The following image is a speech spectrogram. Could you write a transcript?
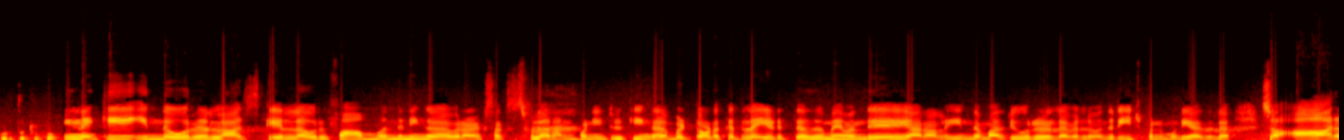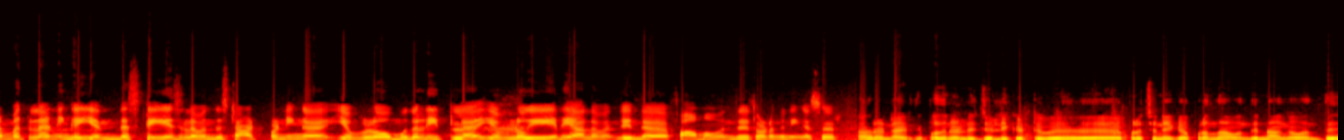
கொடுத்துட்ருக்கோம். இன்னைக்கு இந்த ஒரு லார்ஜ் ஸ்கேல்ல ஒரு ஃபார்ம் வந்து நீங்க சக்சஸ்ஃபுல்லா ரன் பண்ணிட்டு இருக்கீங்க பட் தொடக்கத்துல எடுத்ததுமே வந்து யாராலையும் இந்த மாதிரி ஒரு லெவல்ல வந்து ரீச் பண்ண முடியாதுல்ல. ஸோ ஆரம்பத்துல நீங்க எந்த ஸ்டேஜ்ல வந்து ஸ்டார்ட் பண்ணீங்க? எவ்வளோ முதலீட்டுல எவ்வளோ ஏரியால வந்து இந்த ஃபார்மை வந்து தொடங்குனீங்க சார் ரெண்டாயிரத்தி பதினேழு ஜல்லிக்கட்டு பிரச்சனைக்கு அப்புறம் தான் வந்து நாங்கள் வந்து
